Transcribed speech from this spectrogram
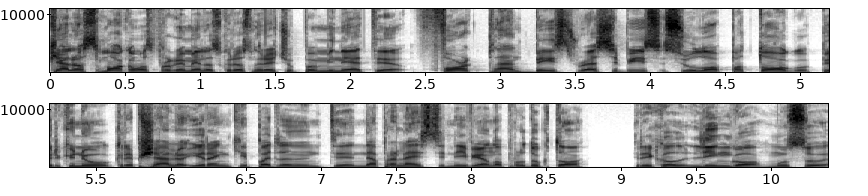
Kelios mokamos programėlės, kurias norėčiau paminėti. Fork Plant-Based Recipes siūlo patogų pirkinių krepšelio įrankį, padedantį nepraleisti nei vieno produkto reikalingo mūsų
